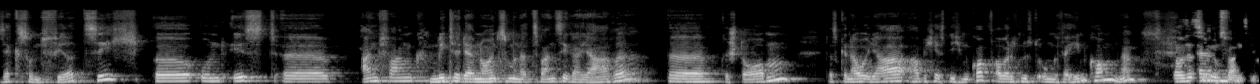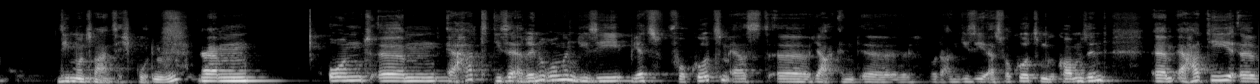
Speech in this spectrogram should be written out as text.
46 äh, und ist äh, Anfang, Mitte der 1920er Jahre äh, gestorben. Das genaue Jahr habe ich jetzt nicht im Kopf, aber das müsste ungefähr hinkommen. Ne? 1927. Ähm, 27, gut. Mhm. Ähm, und ähm, er hat diese Erinnerungen, die Sie jetzt vor kurzem erst, äh, ja, in, äh, oder an die Sie erst vor kurzem gekommen sind, ähm, er hat die äh,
